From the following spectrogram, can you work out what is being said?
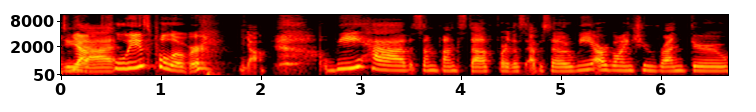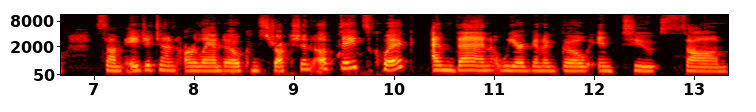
do yeah, that. please pull over. We have some fun stuff for this episode. We are going to run through some HHN Orlando construction updates quick, and then we are going to go into some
